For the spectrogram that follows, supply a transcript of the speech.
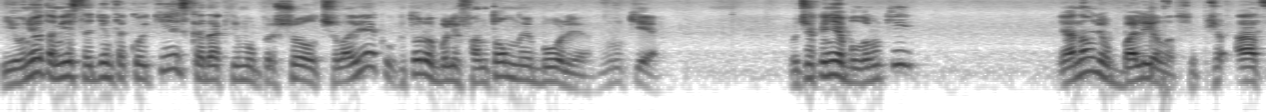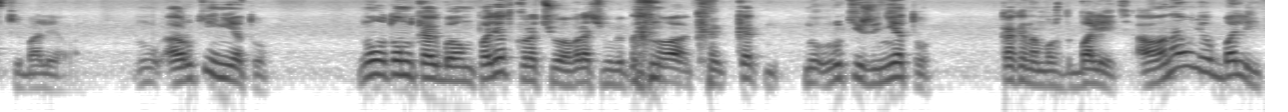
И у него там есть один такой кейс, когда к нему пришел человек, у которого были фантомные боли в руке. У человека не было руки, и она у него болела все, причем адски болела. Ну, а руки нету. Ну, вот он как бы, он пойдет к врачу, а врач ему говорит, ну, а как, как, ну, руки же нету, как она может болеть? А она у него болит.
